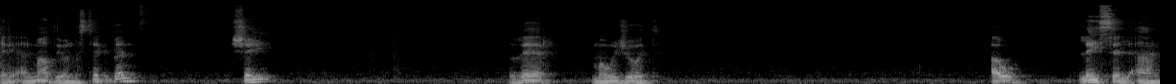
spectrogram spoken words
يعني الماضي والمستقبل شيء غير موجود أو ليس الآن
